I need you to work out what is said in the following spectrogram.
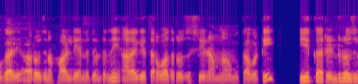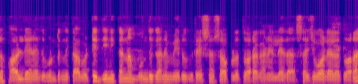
ఉగాది ఆ రోజున హాలిడే అనేది ఉంటుంది. అలాగే తర్వాత రోజు శ్రీరామనవమి కాబట్టి ఈ యొక్క రెండు రోజుల హాలిడే అనేది ఉంటుంది కాబట్టి దీనికన్నా ముందుగానే మీరు రేషన్ షాపుల ద్వారా కానీ లేదా సచివాలయాల ద్వారా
